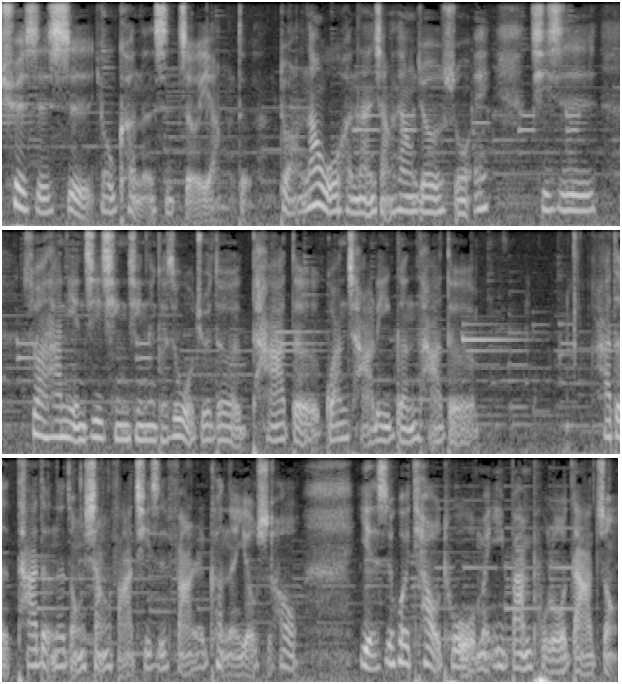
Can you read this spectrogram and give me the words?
确实是有可能是这样的，对啊。那我很难想象，就是说，哎，其实虽然他年纪轻轻的，可是我觉得他的观察力跟他的他的他的那种想法，其实反而可能有时候也是会跳脱我们一般普罗大众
